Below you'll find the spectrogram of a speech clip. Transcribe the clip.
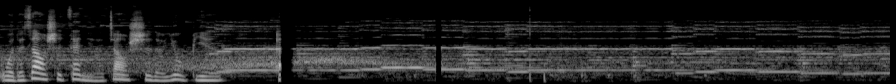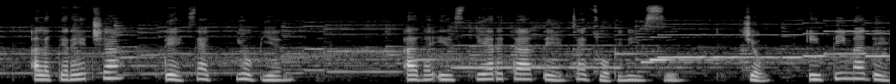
我的教室在你的教室的右边。a la derecha de 在右边，a la izquierda de 在左边的意思。九，encima de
